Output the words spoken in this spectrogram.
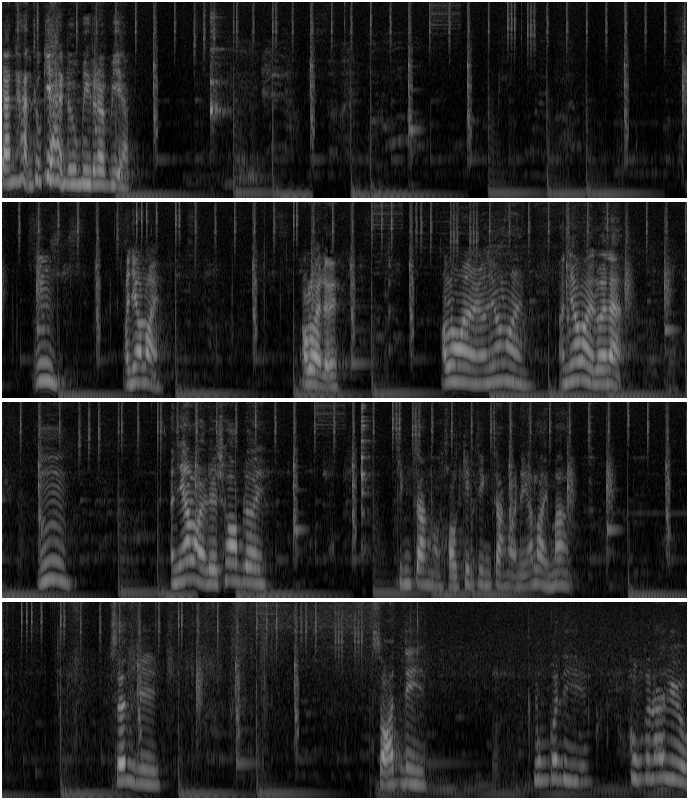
การหั่นทุกอย่างดูมีระเบียบ อืมอันนี้อร่อย อร่อยเลย อร่อยอันนี้อร่อย อันนี้อร่อยเลยแหละ อืม อันนี้อร่อยเลยชอบเลย จริงจังขอกินจริงจังอันนี้อร่อยมาก เส้นดี ซอสดีกุ้งก็ดี กุ้งก็ได้อยู่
